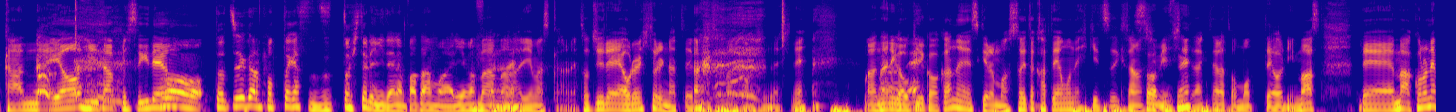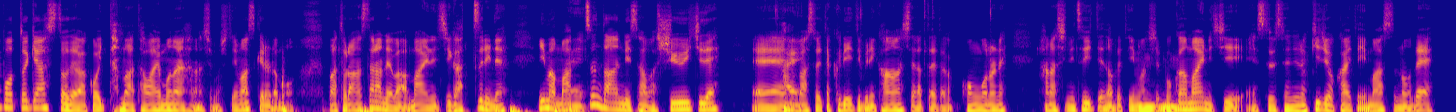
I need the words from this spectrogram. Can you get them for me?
かんないよ。ヒートアップしすぎだよ。もう途中からポッドキャストずっと一人みたいなパターンもありえますからね。まあまあ、ありえますからね。途中で俺一人になってる可能性もあるかもしれないしね。まあ何が起きるかわかんないですけども、そういった過程もね、引き続き楽しみにしていただけたらと思っております。でまあこのね、ポッドキャストではこういったまあ、たわいもない話もしていますけれども、まあトランスタランでは毎日がっつりね、今、マッツンとアンディさんは週1で、えーはいまあそういったクリエイティブに関してだったりとか、今後のね、話について述べていますし、うんうん僕は毎日、えー数千字の記事を書いていますので、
